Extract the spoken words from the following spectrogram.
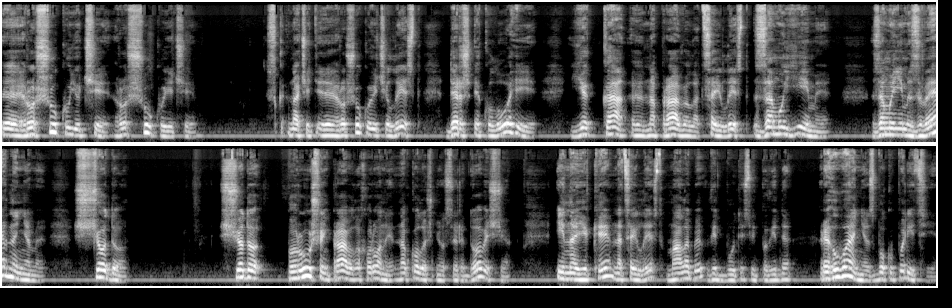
е, розшукуючи, розшукуючи, значить, е, розшукуючи лист Держекології, яка е, направила цей лист за моїми, за моїми зверненнями щодо, щодо порушень правил охорони навколишнього середовища, і на яке на цей лист мало би відбутись відповідне реагування з боку поліції.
